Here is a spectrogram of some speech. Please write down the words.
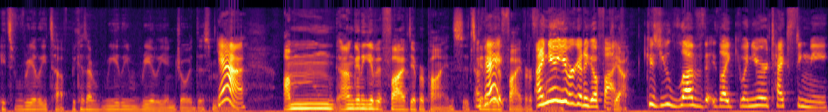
It's really tough because I really, really enjoyed this movie. Yeah. I'm I'm gonna give it five Dipper Pines. It's gonna Okay. be a five or. I knew you were gonna go five. Yeah. Because you love the, like when you were texting me.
